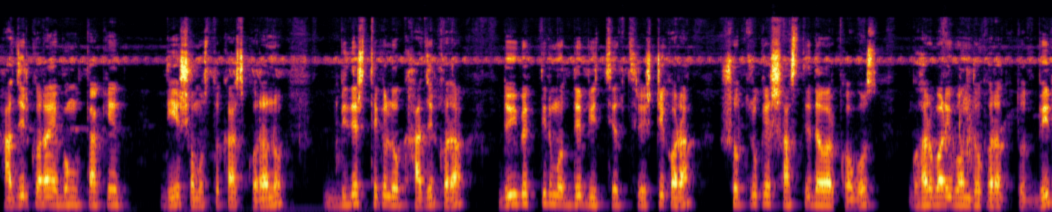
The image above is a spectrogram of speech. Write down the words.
হাজির করা এবং তাকে দিয়ে সমস্ত কাজ করানো, বিদেশ থেকে লোক হাজির করা, দুই ব্যক্তির মধ্যে বিচ্ছেদ সৃষ্টি করা, শত্রুকে শাস্তি দেওয়ার কবচ, ঘরবাড়ি বন্ধ করার তদ্বির,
